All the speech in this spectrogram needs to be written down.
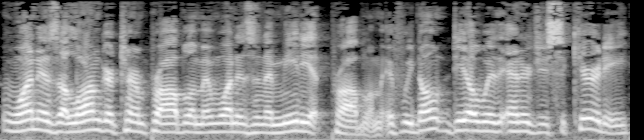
one is a longer term problem and one is an immediate problem. If we don't deal with energy security,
